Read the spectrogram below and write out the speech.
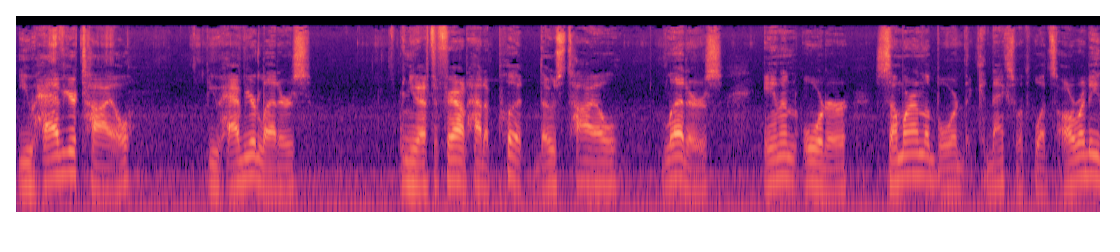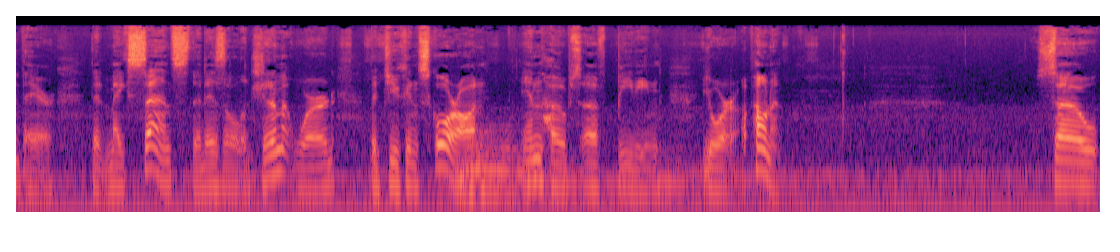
You have your tile, you have your letters, and you have to figure out how to put those tile letters in an order somewhere on the board that connects with what's already there, that makes sense, that is a legitimate word, that you can score on in hopes of beating your opponent. So,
